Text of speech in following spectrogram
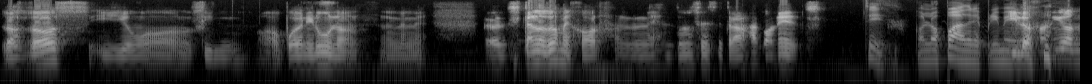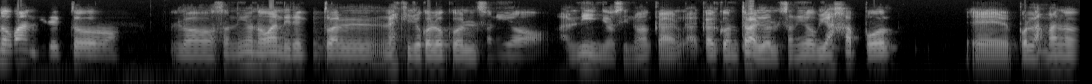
los dos y o, o pueden ir uno. Pero si están los dos, mejor. Entonces se trabaja con ellos. Sí, con los padres primero. Y los sonidos no van directo, los sonidos no van directo al, no es que yo coloco el sonido al niño, sino acá, acá al contrario, el sonido viaja por, eh, por las manos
